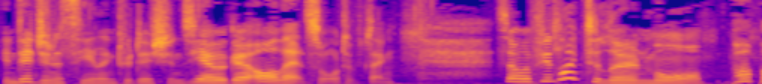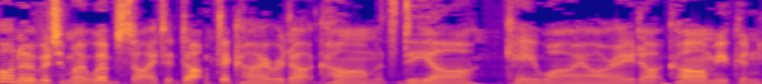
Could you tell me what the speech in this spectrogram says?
indigenous healing traditions, yoga, all that sort of thing. So if you'd like to learn more, pop on over to my website at drkyra.com. It's D-R-K-Y-R-A.com. You can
